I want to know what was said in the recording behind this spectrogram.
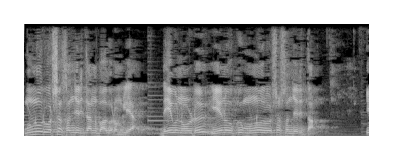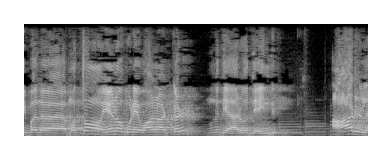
முந்நூறு வருஷம் சஞ்சரித்தான்னு பார்க்குறோம் இல்லையா? தேவனோடு ஏனோக்கு முந்நூறு வருஷம் சஞ்சரித்தான். இப்போ இந்த மொத்தம் ஏனோக்குடைய வாழ்நாட்கள் முந்நூற்றி அறுபத்தி ஐந்து ஆறில்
